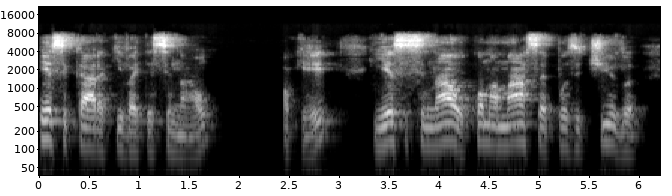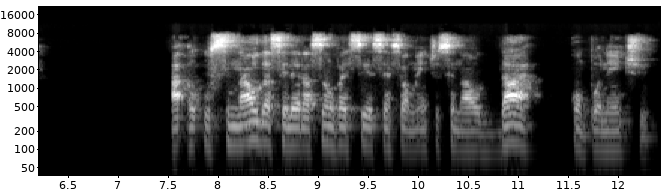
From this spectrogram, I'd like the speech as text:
esse cara aqui vai ter sinal, ok? E esse sinal, como a massa é positiva, a, o sinal da aceleração vai ser essencialmente o sinal da componente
